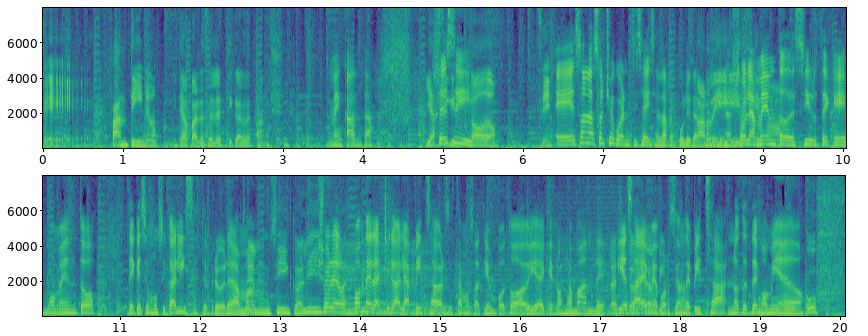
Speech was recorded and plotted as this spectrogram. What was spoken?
eh, Fantino. Y te aparece el sticker de Fantino. Me encanta. Y así Jessy. que todo. Sí. Eh, son las 8 y 46 en la República Argentina. Yo lamento decirte que es momento de que se musicalice este programa. Se musicaliza. Yo le responde a la chica de la pizza a ver si estamos a tiempo todavía de que nos la mande. La y chica esa de porción pizza. de pizza, no te tengo miedo. Uf.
